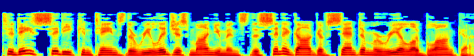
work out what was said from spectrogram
Today's city contains the religious monuments the Synagogue of Santa Maria la Blanca,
